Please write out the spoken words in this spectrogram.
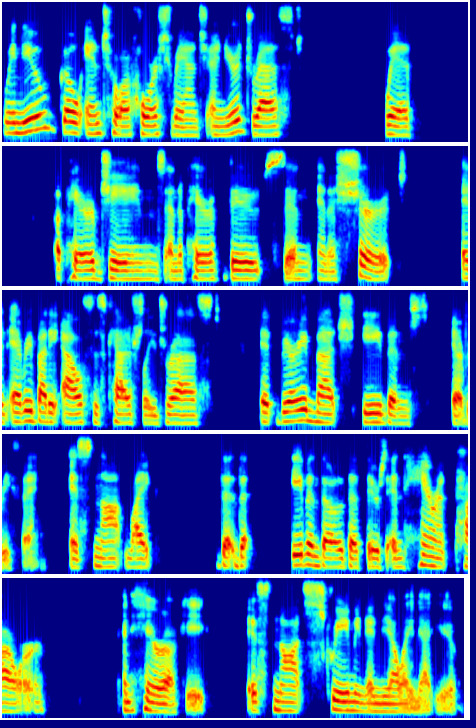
when you go into a horse ranch and you're dressed with a pair of jeans and a pair of boots and, and a shirt, and everybody else is casually dressed, it very much evens everything. It's not like that, even though that there's inherent power and hierarchy. It's not screaming and yelling at you.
